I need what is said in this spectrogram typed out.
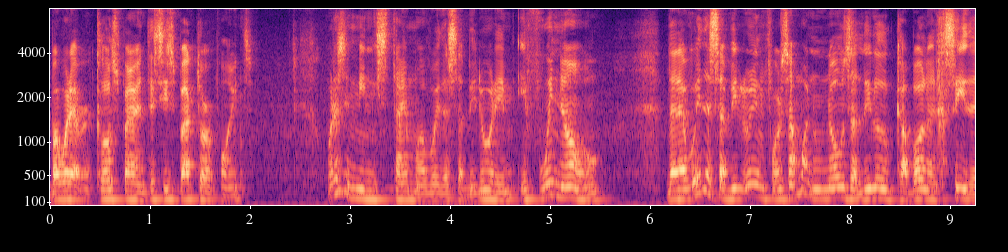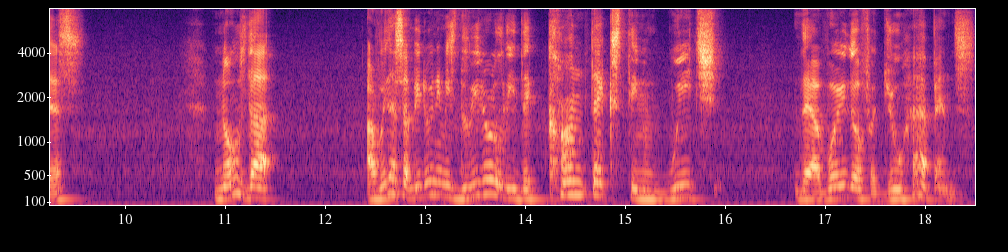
But whatever, close parenthesis, back to our point. What does it mean, It's time Nistam birurim, if we know that Avodah Sabirurim, for someone who knows a little Kabbalah and Chassidus, knows that Avodah Sabirurim is literally the context in which the avoida of a Jew happens.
